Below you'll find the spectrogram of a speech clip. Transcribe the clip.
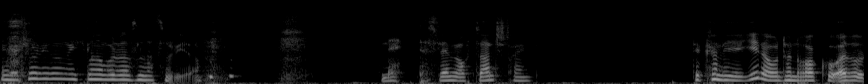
Entschuldigung, ich glaube, das lassen wir. Ne, das Das wäre mir auch zu anstrengend. Da kann ja jeder unter den Rock gucken. Also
